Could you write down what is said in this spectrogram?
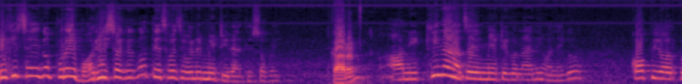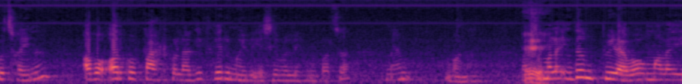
लेखिसकेको पुरै भरिसकेको त्यसपछि उसले मेटिरहेको थियो सबै। कारण? अनि किन चाहिँ मेटेको नानी भनेको कपी अर्को छैन अब अर्को पाठको लागि फेरि मैले यसैमा लेख्नुपर्छ म्याम भन। मलाई एकदम पीडा भयो मलाई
